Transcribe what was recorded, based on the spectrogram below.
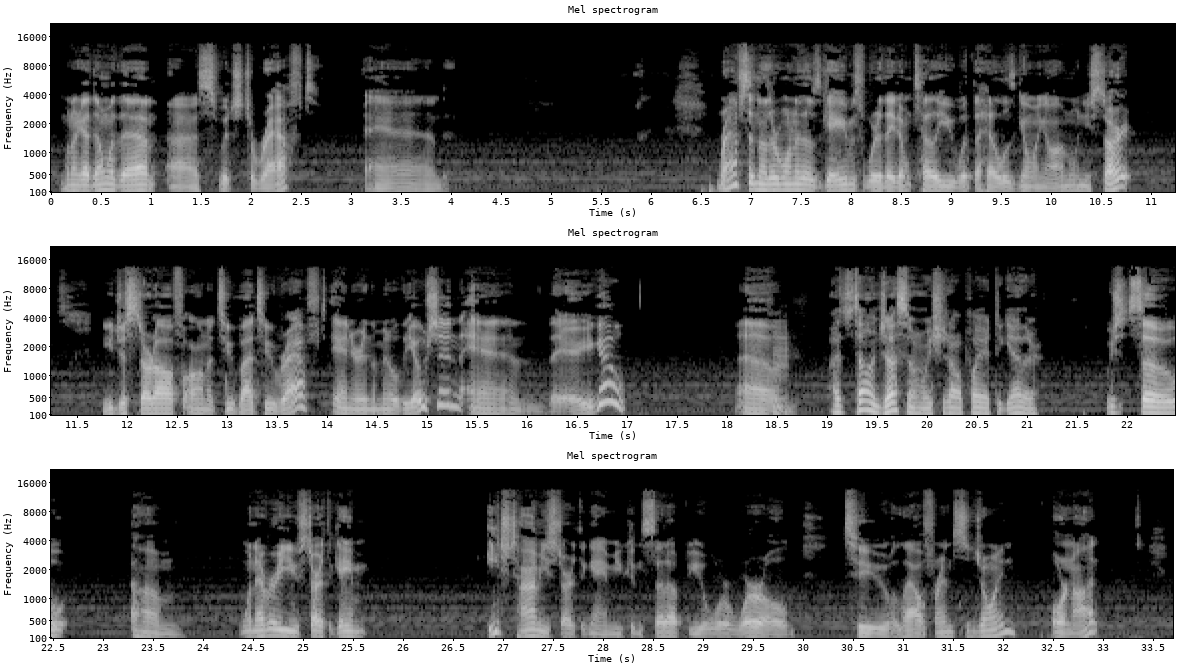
when I got done with that, I switched to raft and Raft's another one of those games where they don't tell you what the hell is going on when you start. You just start off on a two by two raft and you're in the middle of the ocean and there you go. Um, I was telling Justin we should all play it together. we should, so, um, whenever you start the game, each time you start the game, you can set up your world to allow friends to join or not.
